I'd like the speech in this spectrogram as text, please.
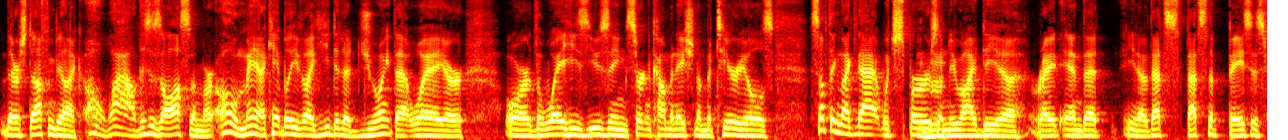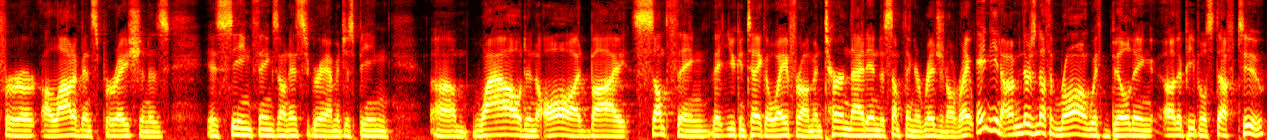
their stuff and be like, oh wow, this is awesome, or oh man, I can't believe like he did a joint that way or or the way he's using certain combination of materials, something like that, which spurs mm-hmm. a new idea, right? And that you know that's that's the basis for a lot of inspiration is is seeing things on Instagram and just being um, wowed and awed by something that you can take away from and turn that into something original, right? And you know, I mean, there's nothing wrong with building other people's stuff too,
